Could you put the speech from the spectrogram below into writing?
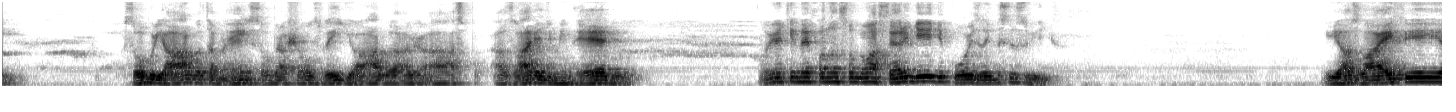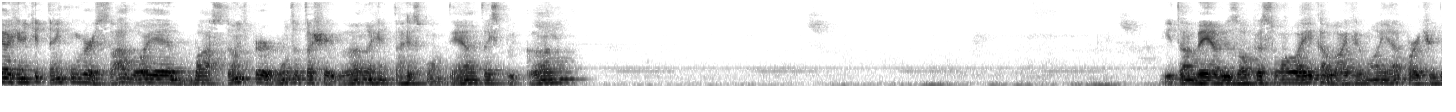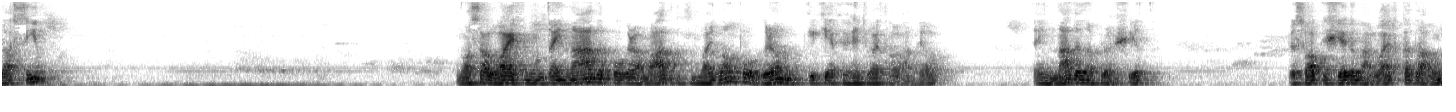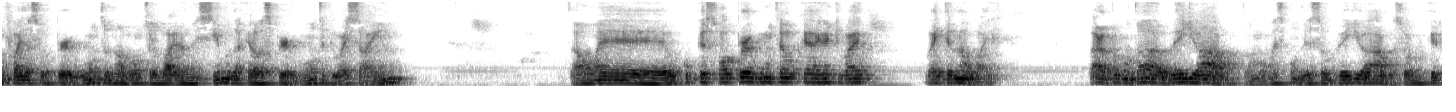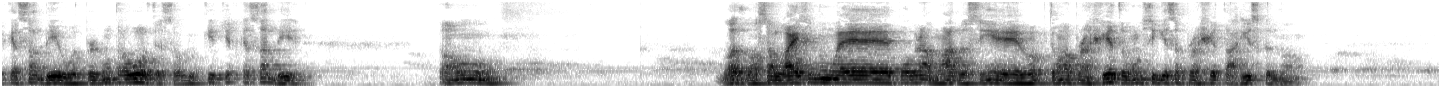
sobre água também, sobre achar os veios de água, as, as áreas de minério. Então a gente vem falando sobre uma série de, de coisas aí nesses vídeos. E as lives a gente tem conversado, olha, é bastante pergunta tá chegando, a gente tá respondendo, tá explicando. E também avisar o pessoal aí que a live é amanhã, a partir das 5. Nossa live não tem nada programado, nós não programamos o que é que a gente vai falar nela. Tem nada na prancheta. O pessoal que chega na live, cada um faz a sua pergunta, nós vamos trabalhando em cima daquelas perguntas que vai saindo. Então é o que o pessoal pergunta é o que a gente vai, vai ter na live. Cara perguntar, ah, veio de água, então vamos responder sobre veio de água, sobre o que ele quer saber, o outro pergunta outra, sobre o que ele quer saber. Então, nossa live não é programada assim, é, ter uma prancheta, vamos seguir essa prancheta à risca, não.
